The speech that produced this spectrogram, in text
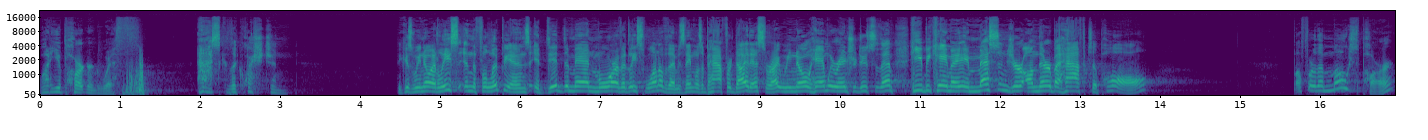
What are you partnered with? Ask the question. Because we know, at least in the Philippians, it did demand more of at least one of them. His name was Epaphroditus, right? We know him, we were introduced to them. He became a messenger on their behalf to Paul. But for the most part,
